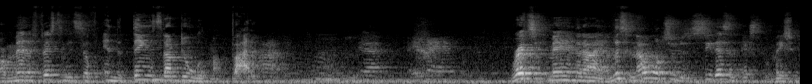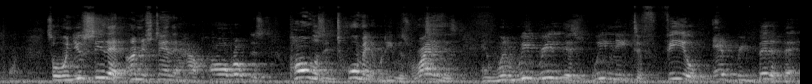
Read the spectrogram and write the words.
are manifesting itself in the things that I'm doing with my body. Wretched man that I am. Listen, I want you to see that's an exclamation point. So when you see that, understand that how Paul wrote this. Paul was in torment when he was writing this. And when we read this, we need to feel every bit of that.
